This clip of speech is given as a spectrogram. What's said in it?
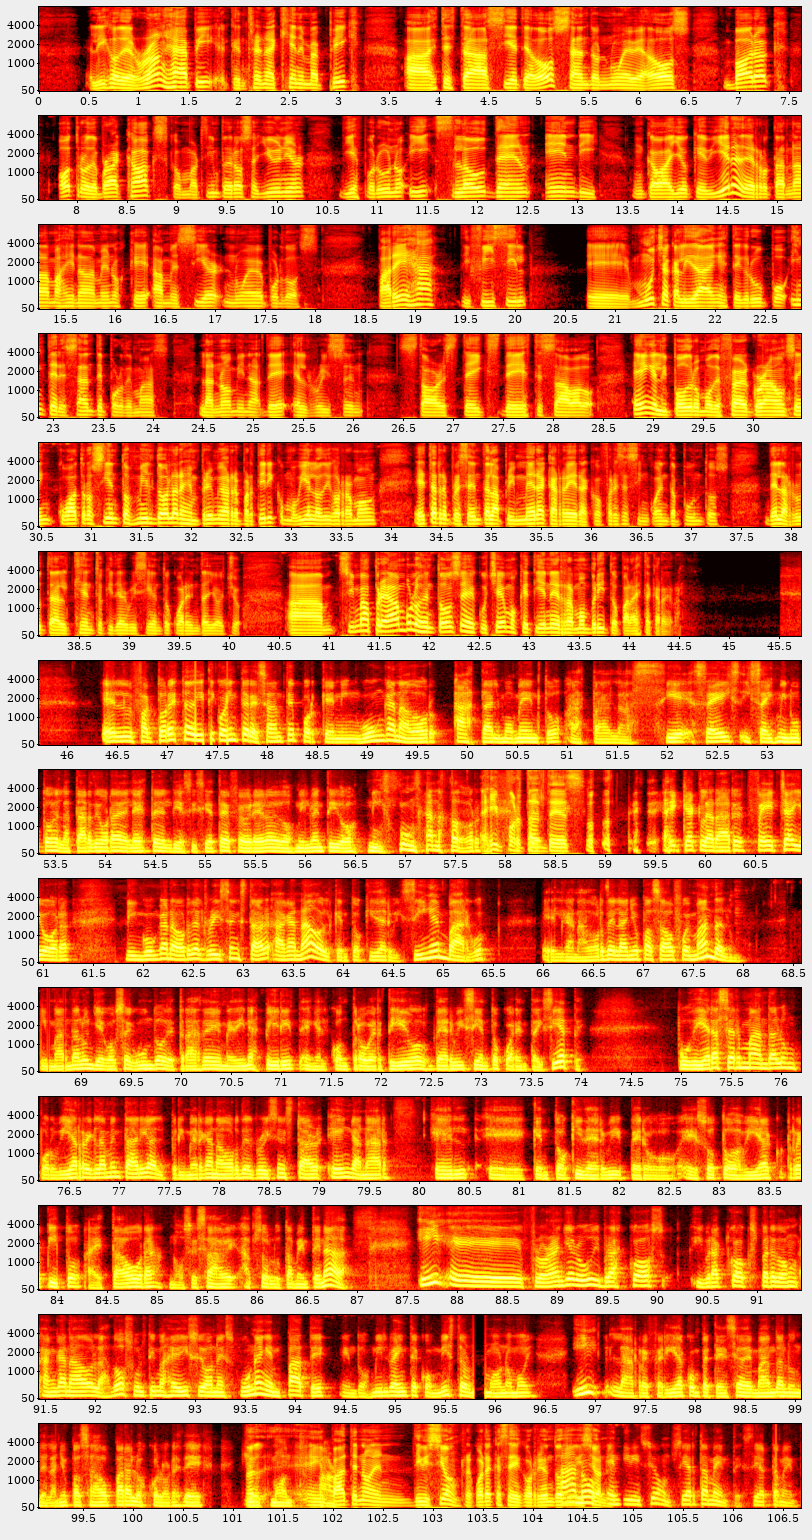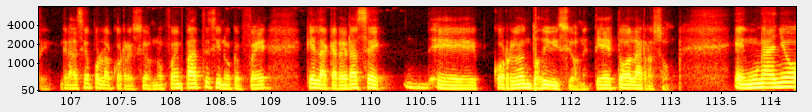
el hijo de Run Happy, el que entrena a Kenny McPeak. Uh, este está 7 a 2, Sandon 9 a 2, Buttock otro de Brad Cox con Martín Pedrosa Jr., 10 por 1. Y Slow Down Andy, un caballo que viene a derrotar nada más y nada menos que a Messier 9 por 2. Pareja difícil, eh, mucha calidad en este grupo, interesante por demás la nómina de El Recent Star Stakes de este sábado en el hipódromo de Fairgrounds en 400 mil dólares en premios a repartir y como bien lo dijo Ramón, esta representa la primera carrera que ofrece 50 puntos de la ruta del Kentucky Derby 148. Ah, sin más preámbulos, entonces escuchemos qué tiene Ramón Brito para esta carrera. El factor estadístico es interesante porque ningún ganador hasta el momento, hasta las 6 y 6 minutos de la tarde hora del este del 17 de febrero de 2022, ningún ganador. Es importante eso. Hay que aclarar fecha y hora. Ningún ganador del Recent Star ha ganado el Kentucky Derby. Sin embargo, el ganador del año pasado fue Mandalun. Y Mandalun llegó segundo detrás de Medina Spirit en el controvertido Derby 147 pudiera ser Mandalun por vía reglamentaria el primer ganador del Racing Star en ganar el eh, Kentucky Derby, pero eso todavía, repito, a esta hora no se sabe absolutamente nada. Y eh, Florian y Brad Cox, y Brad Cox perdón, han ganado las dos últimas ediciones, una en empate en 2020 con Mr. Monomoy y la referida competencia de Mandalun del año pasado para los colores de en empate no, en división. Recuerda que se corrió en dos ah, divisiones. No, en división, ciertamente, ciertamente. Gracias por la corrección. No fue empate, sino que fue que la carrera se eh, corrió en dos divisiones. Tienes toda la razón en un año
